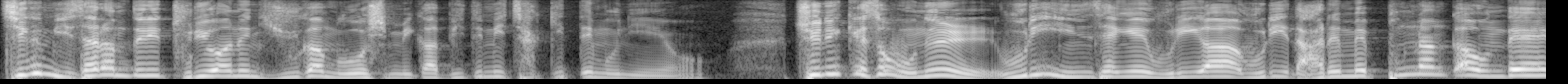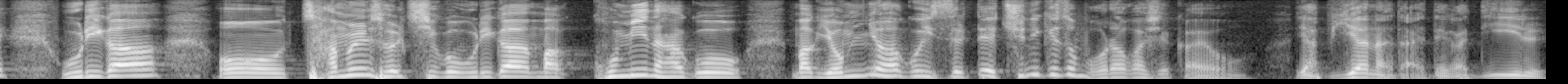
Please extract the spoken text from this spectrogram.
지금 이 사람들이 두려워하는 이유가 무엇입니까? 믿음이 작기 때문이에요. 주님께서 오늘 우리 인생에 우리가 우리 나름의 풍랑 가운데 우리가 어, 잠을 설치고 우리가 막 고민하고 막 염려하고 있을 때 주님께서 뭐라고 하실까요? 야 미안하다. 내가 네 일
